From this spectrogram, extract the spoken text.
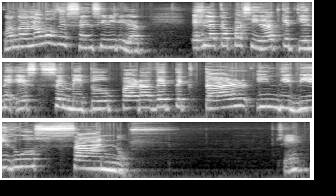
Cuando hablamos de sensibilidad, es la capacidad que tiene este método para detectar individuos sanos. ¿Sí?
